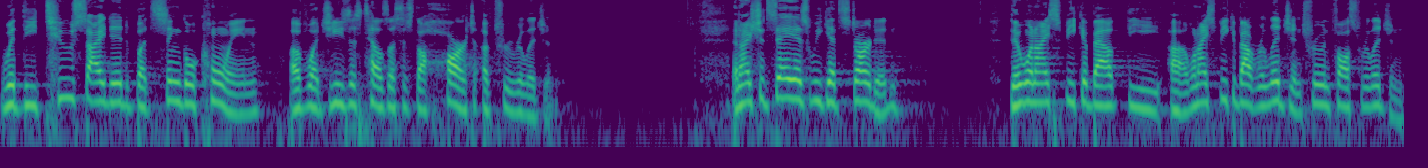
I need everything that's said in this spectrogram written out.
with the two sided but single coin of what Jesus tells us is the heart of true religion. And I should say as we get started that when I speak about the uh, when I speak about religion, true and false religion,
